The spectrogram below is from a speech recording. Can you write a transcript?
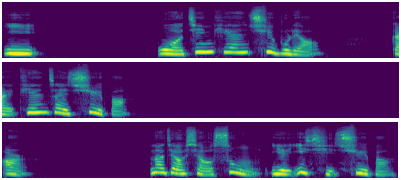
一，我今天去不了，改天再去吧。二，那叫小宋也一起去吧。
